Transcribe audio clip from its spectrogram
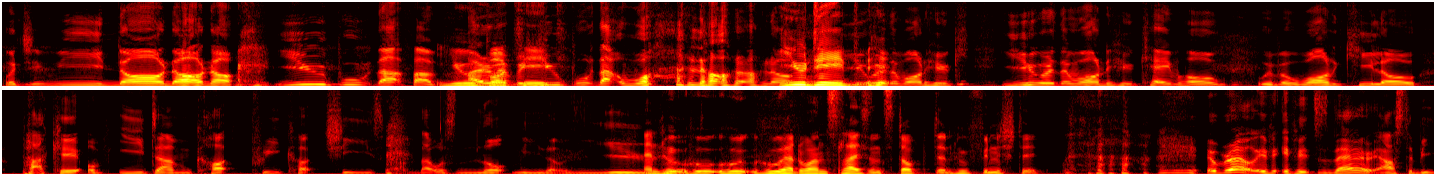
What do you mean? No, no, no. You bought that, fam. You I bought remember it. you bought that one. No, no, no. You did. You were the one who. You were the one who came home with a one kilo packet of Edam cut pre-cut cheese. Fam. That was not me. That was you. And who, who who who had one slice and stopped and who finished it? Bro, if, if it's there, it has to be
